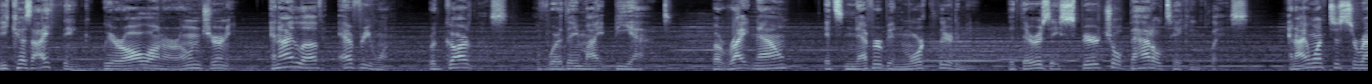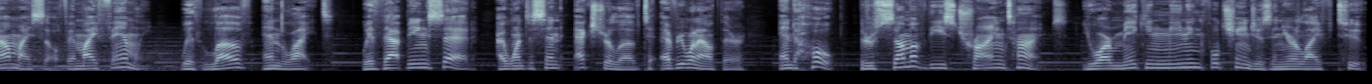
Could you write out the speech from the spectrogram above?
because I think we are all on our own journey, and I love everyone, regardless of where they might be at. But right now, It's never been more clear to me that there is a spiritual battle taking place, and I want to surround myself and my family with love and light. With that being said, I want to send extra love to everyone out there and hope through some of these trying times, you are making meaningful changes in your life too.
